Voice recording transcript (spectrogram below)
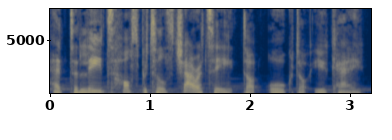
head to leedshospitalscharity.org.uk.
